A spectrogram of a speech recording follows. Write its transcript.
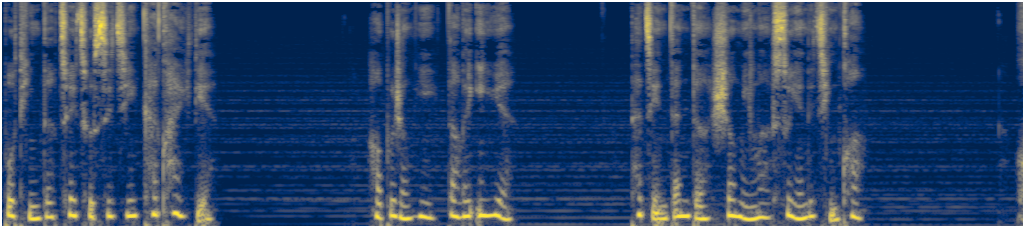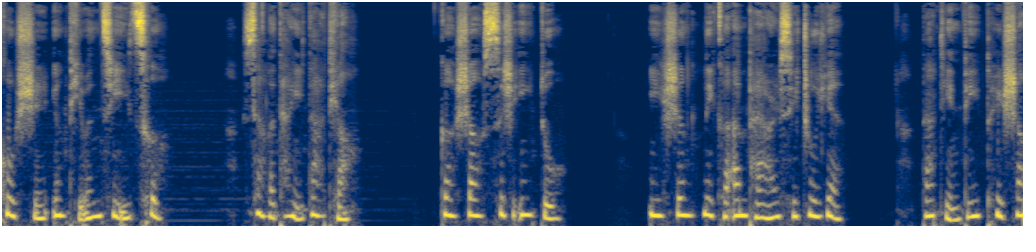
不停的催促司机开快一点。好不容易到了医院，他简单的说明了素颜的情况。护士用体温计一测。吓了他一大跳，高烧四十一度，医生立刻安排儿媳住院，打点滴退烧。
